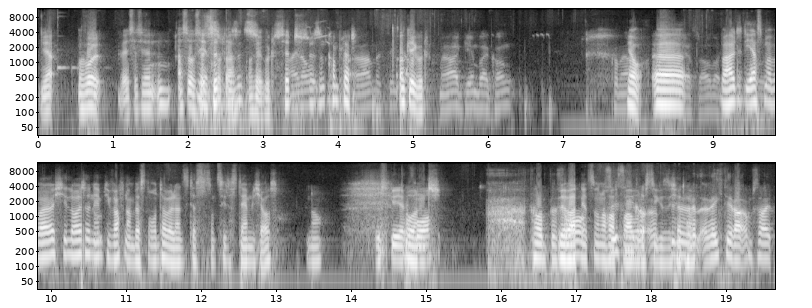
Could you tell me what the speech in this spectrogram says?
Jawohl. Wer ist das hier hinten? Achso, ist Nee, jetzt Sid, noch da. Okay, gut. Sid, Einer wir sind komplett. Ist. Okay, gut. Ja, geh im Balkon. Komm her. Jo, äh, ist behaltet die erstmal bei euch, die Leute. Nehmt die Waffen am besten runter, weil dann sieht das, sonst sieht das dämlich aus. Genau. Ich gehe vor. Und Pampe Wir vor. warten jetzt nur noch auf Bravo, dass die äh, gesichert bitte haben. re- Rechte Raumseite.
